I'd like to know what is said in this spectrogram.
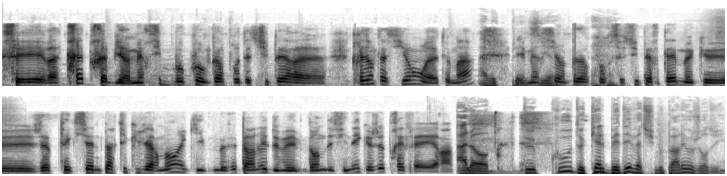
C'est va très très bien. Merci beaucoup encore pour cette super euh, présentation, euh, Thomas. et merci encore pour ce super thème que j'affectionne particulièrement et qui me fait parler de mes bandes dessinées que je préfère. Alors, du coup, de quelle BD vas-tu nous parler aujourd'hui?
